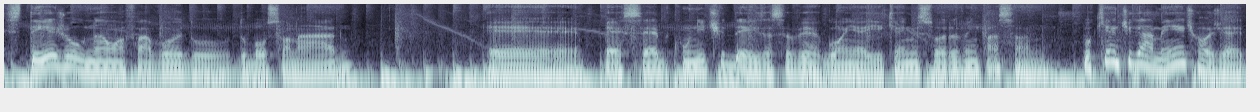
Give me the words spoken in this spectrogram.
esteja ou não a favor do, do Bolsonaro, é, percebe com nitidez essa vergonha aí que a emissora vem passando. Porque antigamente, Rogério,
